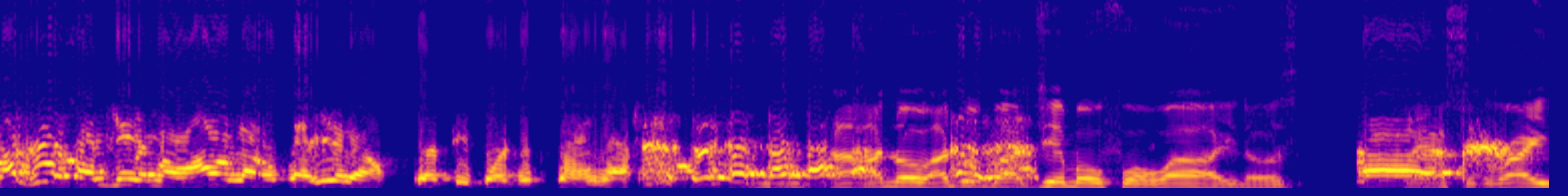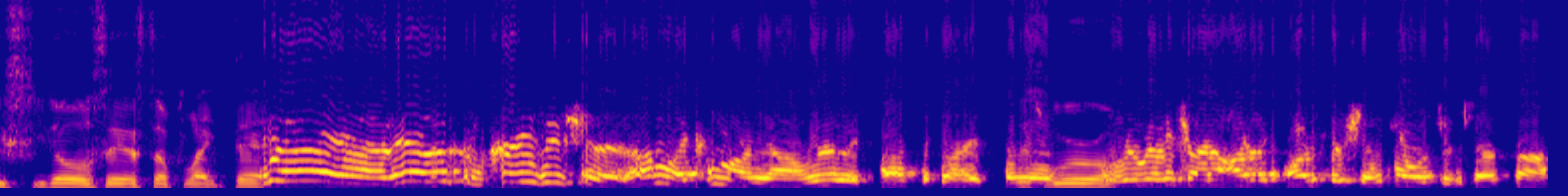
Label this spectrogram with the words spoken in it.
I grew up on GMO. I don't know, but you know, that people are just saying that. I, I know I know about GMO for a while, you know, it's uh, plastic rice, you know what I'm saying, stuff like that. yeah, yeah, that's some crazy shit. I'm like, come on, y'all, really plastic rice. I This mean, world- We're really trying to art- artificial intelligence us, huh?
